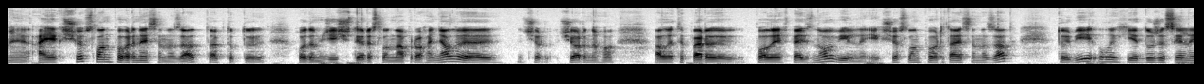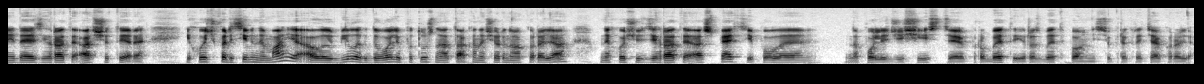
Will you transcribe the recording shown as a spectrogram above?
Е, А якщо слон повернеться назад, так, тобто ходом G4 слона проганяли чор- чорного, але тепер е, поле F5 знову вільне, і якщо слон повертається назад, то у білих є дуже сильна ідея зіграти А4. І хоч ферзів немає, але у білих доволі потужна атака на чорного короля. Вони хочуть зіграти H5 і поле на полі G6 пробити і розбити повністю прикриття короля.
